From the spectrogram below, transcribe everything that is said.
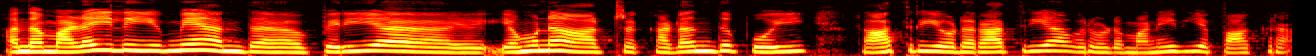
அந்த மழையிலையுமே அந்த பெரிய யமுனா ஆற்றை கடந்து போய் ராத்திரியோட ராத்திரியாக அவரோட மனைவியை பார்க்குறா.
